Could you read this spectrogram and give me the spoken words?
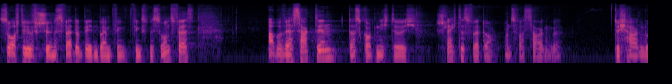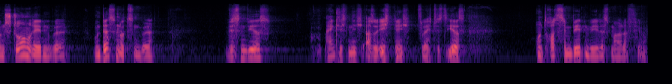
So oft wie wir für schönes Wetter beten beim Pfingstmissionsfest. Aber wer sagt denn, dass Gott nicht durch schlechtes Wetter uns was sagen will? Durch Hagel und Sturm reden will und das nutzen will? Wissen wir es? Eigentlich nicht. Also ich nicht. Vielleicht wisst ihr es. Und trotzdem beten wir jedes Mal dafür,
